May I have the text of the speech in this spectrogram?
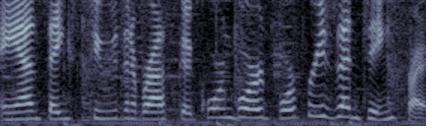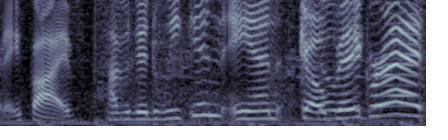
And thanks to the Nebraska Corn Board for presenting Friday 5. Have a good weekend and go, go Big Red!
